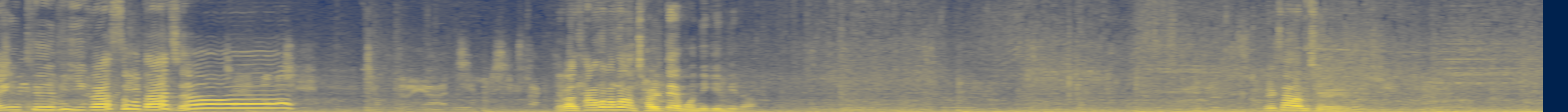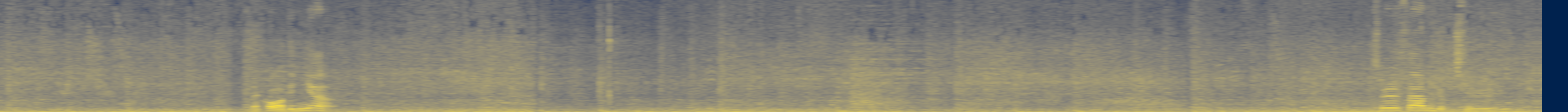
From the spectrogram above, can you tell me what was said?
탱크 비가 쏟아져 이건 상상상 절대 못 이깁니다 1437 내 거 어딨냐? 7367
